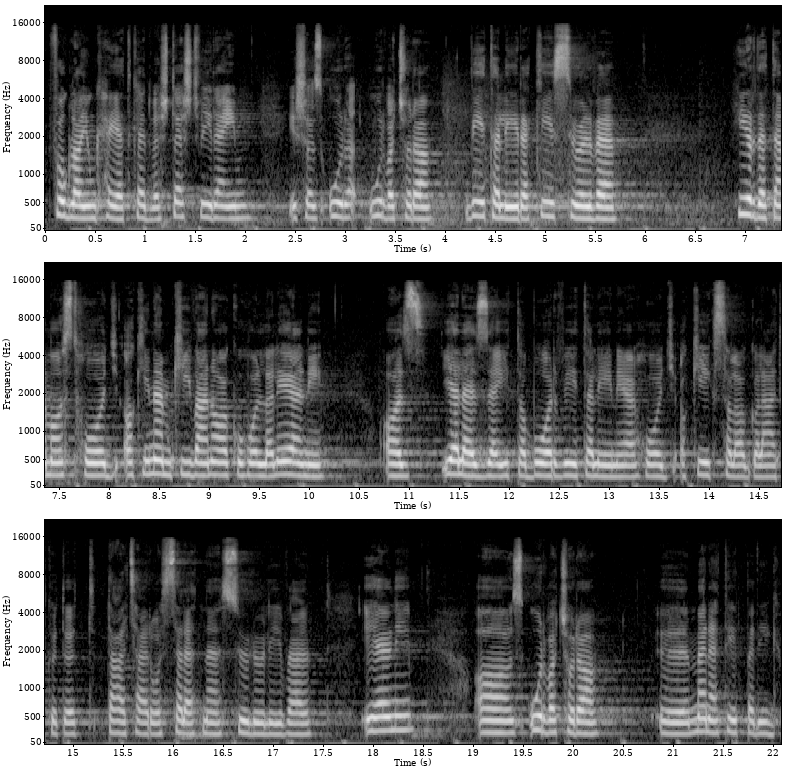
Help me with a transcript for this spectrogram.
Foglaljunk helyet, kedves testvéreim, és az úr, úrvacsora vételére készülve hirdetem azt, hogy aki nem kíván alkohollal élni, az jelezze itt a bor vételénél, hogy a kék szalaggal átkötött tálcáról szeretne szőlőlével élni. Az úrvacsora menetét pedig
